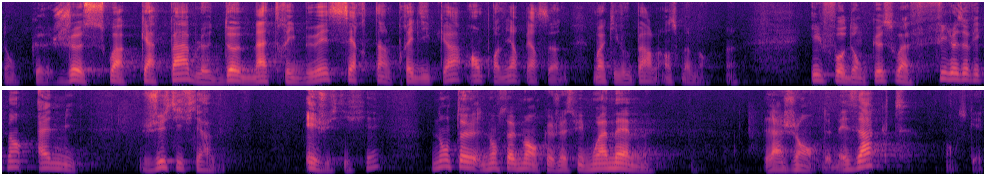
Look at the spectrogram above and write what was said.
donc que je sois capable de m'attribuer certains prédicats en première personne, moi qui vous parle en ce moment. Hein. Il faut donc que soit philosophiquement admis, justifiable et justifié, non, seulement que je suis moi-même l'agent de mes actes, ce qui est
